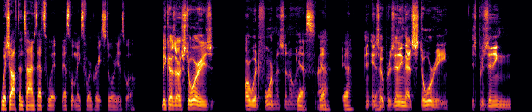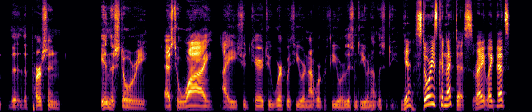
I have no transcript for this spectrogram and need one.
which oftentimes that's what that's what makes for a great story as well. Because our stories are what form us in a way. Yes. Right? Yeah. Yeah. And, and yeah. so presenting that story is presenting the the person in the story as to why I should care to work with you or not work with you or listen to you or not listen to you. Yeah, stories connect us, right? Like that's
